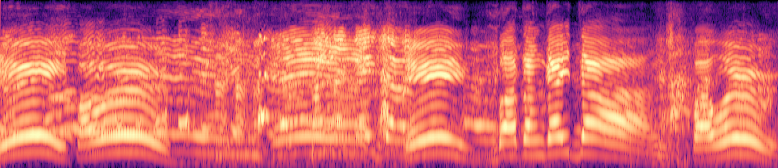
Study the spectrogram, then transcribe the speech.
Hey, power! Hey, batang guidance! Power!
